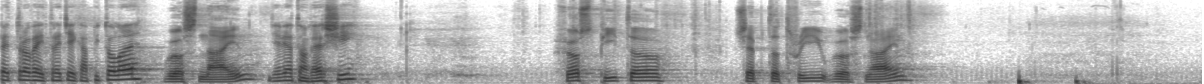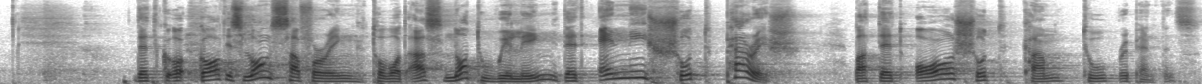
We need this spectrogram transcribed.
Petrovej 3. kapitole, verse 9. 9. verši, 1 Peter chapter 3 verse 9 that Go- God is long suffering toward us not willing that any should perish but that all should come to repentance.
